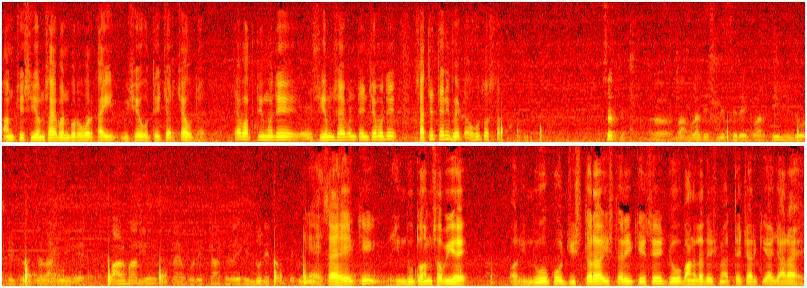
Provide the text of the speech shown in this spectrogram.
आमचे सी एम साहेबांबरोबर काही विषय होते चर्चा होत्या त्या बाबतीमध्ये सी एम साहेब आणि त्यांच्यामध्ये सातत्याने भेट होत असतात. सर बांग्लादेश में फिर एक बार तीन हिंदुओं के घर जला दिए गए। बार बार यह घटनाएँ हो रही क्या कह रहे हिंदू नेता नहीं ऐसा है कि हिंदू तो हम सभी है और हिंदुओं को जिस तरह इस तरीके से जो बांग्लादेश में अत्याचार किया जा रहा है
